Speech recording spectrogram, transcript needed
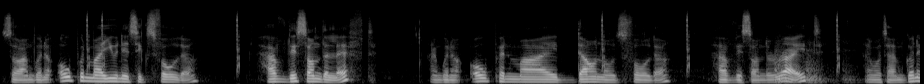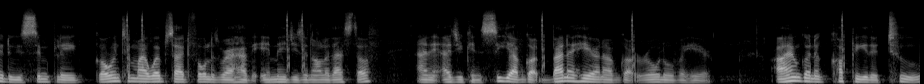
So I'm going to open my Unit 6 folder, have this on the left. I'm going to open my downloads folder, have this on the right. And what I'm going to do is simply go into my website folders where I have images and all of that stuff. And as you can see, I've got banner here and I've got rollover here. I'm going to copy the two,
